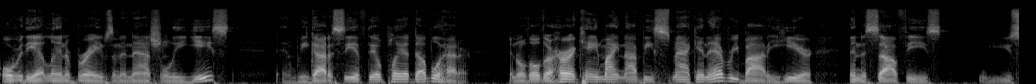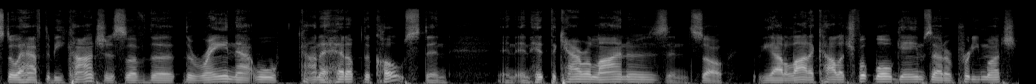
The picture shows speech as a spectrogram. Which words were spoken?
over the Atlanta Braves in the National League East, and we got to see if they'll play a doubleheader. And although the hurricane might not be smacking everybody here in the Southeast, you still have to be conscious of the, the rain that will kind of head up the coast and, and, and hit the Carolinas. And so we got a lot of college football games that are pretty much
